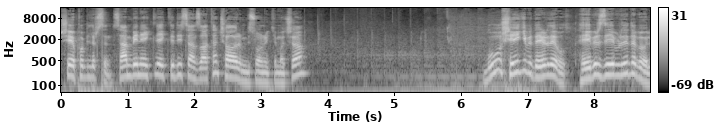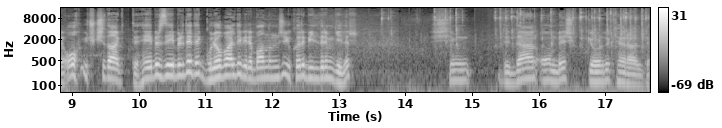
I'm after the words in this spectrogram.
şey yapabilirsin. Sen beni ekle eklediysen zaten çağırırım bir sonraki maça. Bu şey gibi Daredevil. H1Z1'de de böyle. Oh 3 kişi daha gitti. H1Z1'de de globalde biri banlanınca yukarı bildirim gelir. Şimdiden 15 gördük herhalde.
